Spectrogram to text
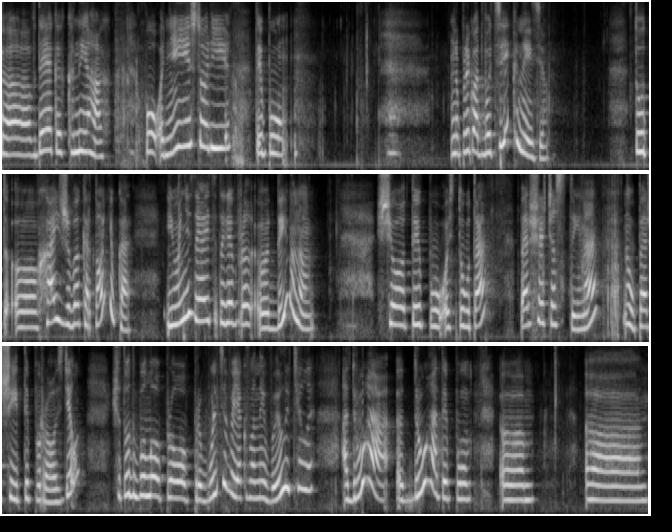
е, в деяких книгах по одній історії, типу, наприклад, в оцій книзі тут е, хай живе картонівка, і мені здається таке е, дивно, що, типу, ось тут перша частина, ну, перший типу розділ, що тут було про прибульців, як вони вилетіли, а друга, е, друга типу, е, е,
